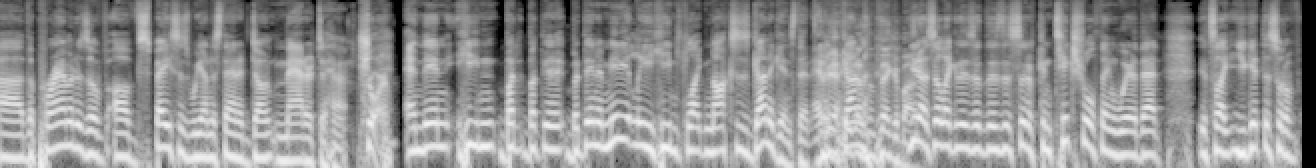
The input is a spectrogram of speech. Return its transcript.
uh, the parameters of of space as we understand it don't matter to him. Sure. And then he, but but the but then immediately he like knocks his gun against it, and his Yeah, he gun doesn't think about it. you know. So like there's a, there's this sort of contextual thing where that it's like you get this sort of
